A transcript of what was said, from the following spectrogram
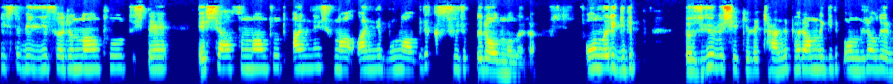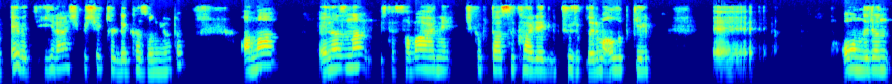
İşte bilgisayarından tut, işte eşyasından tut, anne şunu al, anne bunu al. Bir de kız çocukları olmaları. Onları gidip özgür bir şekilde kendi paramla gidip onları alıyorum. Evet iğrenç bir şekilde kazanıyordum. Ama en azından işte sabah hani çıkıp da Sakarya'ya gidip çocuklarımı alıp gelip e, onların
